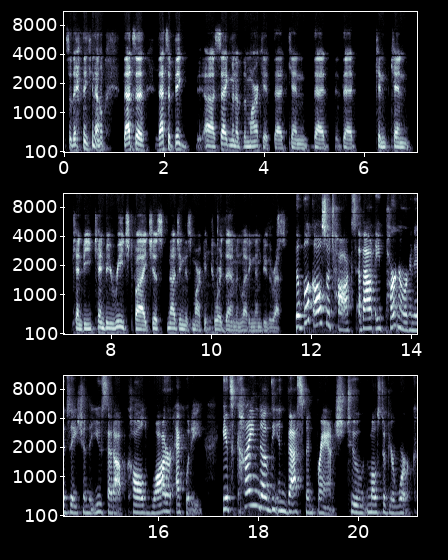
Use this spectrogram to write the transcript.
So there, you know, that's a that's a big uh, segment of the market that can that that can can can be can be reached by just nudging this market toward them and letting them do the rest. The book also talks about a partner organization that you set up called Water Equity. It's kind of the investment branch to most of your work.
